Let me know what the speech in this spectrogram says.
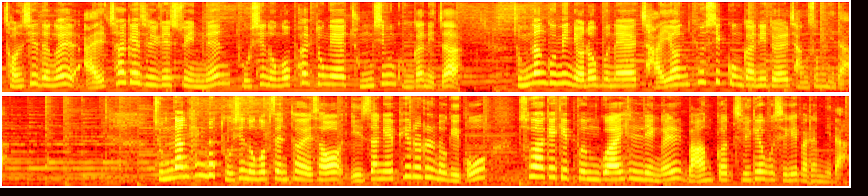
전시 등을 알차게 즐길 수 있는 도시농업 활동의 중심 공간이자 중랑구민 여러분의 자연 휴식 공간이 될 장소입니다. 중랑 행복 도시농업센터에서 일상의 피로를 녹이고 수학의 기쁨과 힐링을 마음껏 즐겨보시기 바랍니다.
